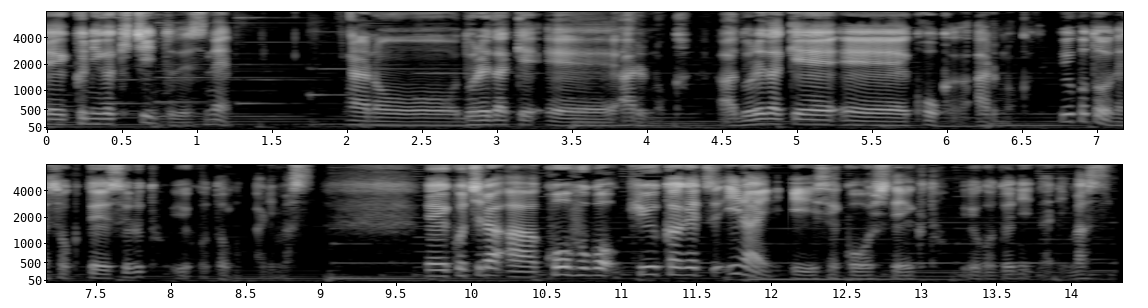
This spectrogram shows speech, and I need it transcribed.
え国がきちんとですね、あのどれだけ、えあるのか、どれだけ、え効果があるのかということをね、測定するということもあります。えこちら、交付後9ヶ月以内に施行していくということになります。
